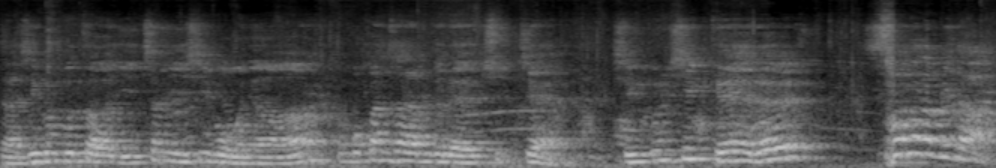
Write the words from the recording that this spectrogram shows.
자, 지금부터 2025년 행복한 사람들의 축제 진군식 대회를 선언합니다.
